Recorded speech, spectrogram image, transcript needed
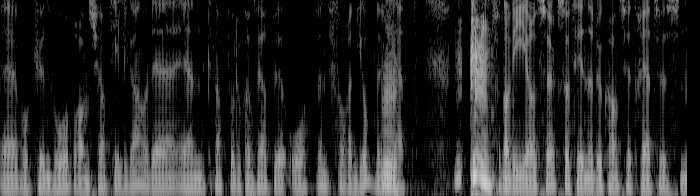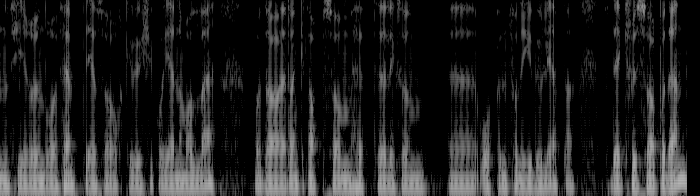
eh, hvor kun vår bransje har tilgang. Og det er en knapp hvor du kan si at du er åpen for en jobbmulighet. så når vi gjør et søk, så finner du kanskje 3450, så orker vi ikke gå gjennom alle. Og da er det en knapp som heter liksom eh, åpen for nye muligheter. Så det krysser av på den.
